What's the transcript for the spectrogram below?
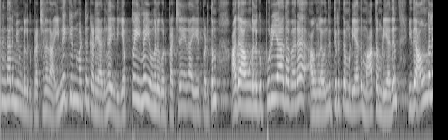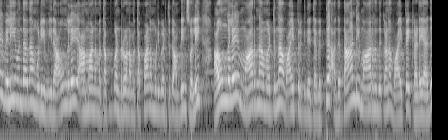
இருந்தாலும் இவங்களுக்கு பிரச்சனை தான். இன்னைக்குன்னு மட்டும் கிடையாதுங்க. இது எப்பயுமே இவங்களுக்கு ஒரு பிரச்சனையை தான் ஏற்படுத்தும். அது அவங்களுக்கு புரியாத வர அவங்கள வந்து திருத்த முடியாது மாற்ற முடியாது. இது அவங்களே வெளியே வந்தால் தான் முடியும். இது அவங்களே ஆமாம் நம்ம தப்பு பண்ணுறோம் நம்ம தப்பான முடிவு எடுத்துட்டோம் அப்படின்னு சொல்லி அவங்களே மாறினா மட்டும்தான் வாய்ப்பு இருக்குதே தவிர்த்து அதை தாண்டி மாறுறதுக்கான வாய்ப்பே கிடையாது.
